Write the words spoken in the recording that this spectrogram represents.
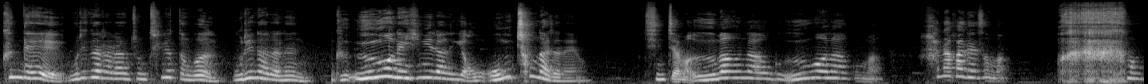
근데 우리나라랑 좀 틀렸던 건 우리나라는 그 응원의 힘이라는 게 엄- 엄청나잖아요. 진짜 막 음악 나오고 응원하고 막 하나가 돼서 막, 막,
